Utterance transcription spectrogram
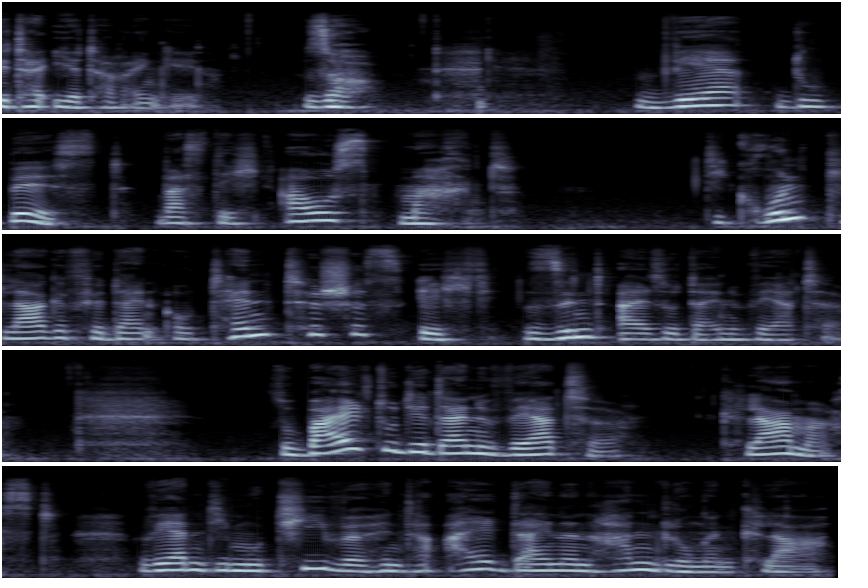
detaillierter reingehen? So. Wer du bist, was dich ausmacht, die Grundlage für dein authentisches Ich sind also deine Werte. Sobald du dir deine Werte klar machst, werden die Motive hinter all deinen Handlungen klar.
